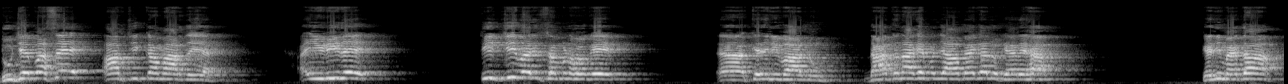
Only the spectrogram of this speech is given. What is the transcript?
ਦੂਜੇ ਪਾਸੇ ਆਪ ਚੀਕਾਂ ਮਾਰਦੇ ਆ। ਈਡੀ ਦੇ ਤੀਜੀ ਵਾਰੀ ਸੰਮਣ ਹੋ ਗਏ ਕੇਜਰੀਵਾਲ ਨੂੰ। ਦਸ ਦਿਨ ਆ ਕੇ ਪੰਜਾਬ ਬਹਿ ਗਿਆ, ਲੁਕਿਆ ਰਿਹਾ। ਕਿ ਜੀ, ਮੈਂ ਤਾਂ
